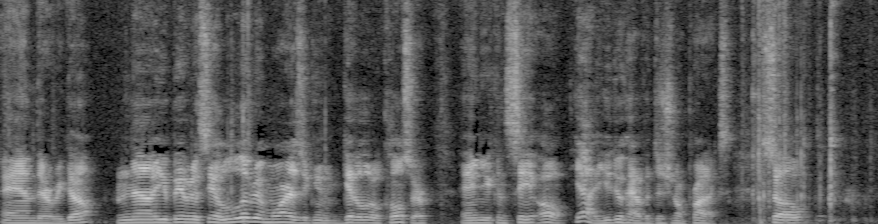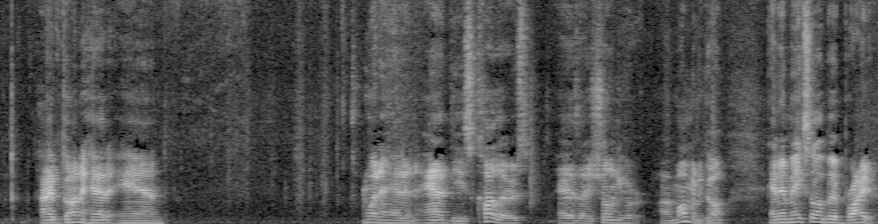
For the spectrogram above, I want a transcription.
And there we go. Now you'll be able to see a little bit more as you can get a little closer and you can see, oh yeah, you do have additional products. So I've gone ahead and went ahead and add these colors as I shown you a moment ago and it makes it a little bit brighter.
